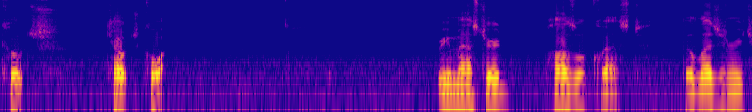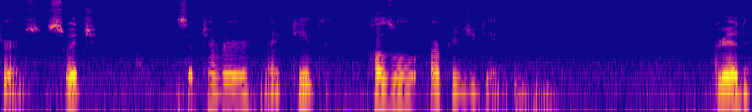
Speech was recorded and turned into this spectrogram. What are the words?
coach couch co-op. Remastered Puzzle Quest: The Legend Returns. Switch, September 19th. Puzzle RPG game. Grid,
